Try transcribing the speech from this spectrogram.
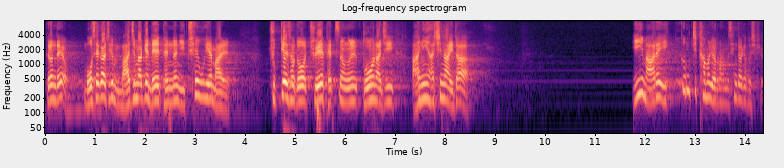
그런데요, 모세가 지금 마지막에 내뱉는 이 최후의 말, 주께서도 주의 백성을 구원하지 아니하시나이다. 이 말의 이 끔찍함을 여러분 한번 생각해 보십시오.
